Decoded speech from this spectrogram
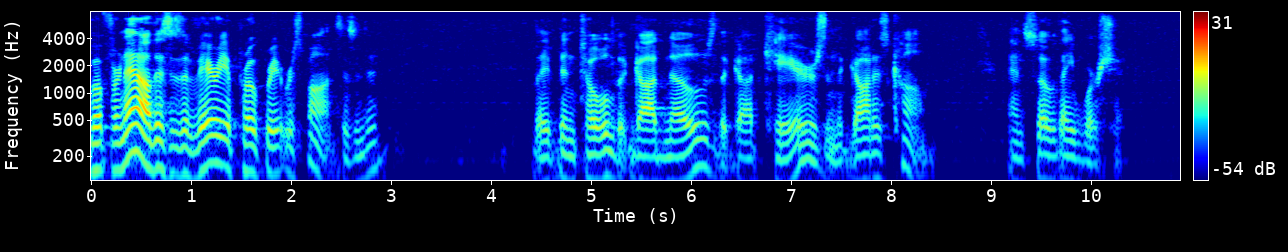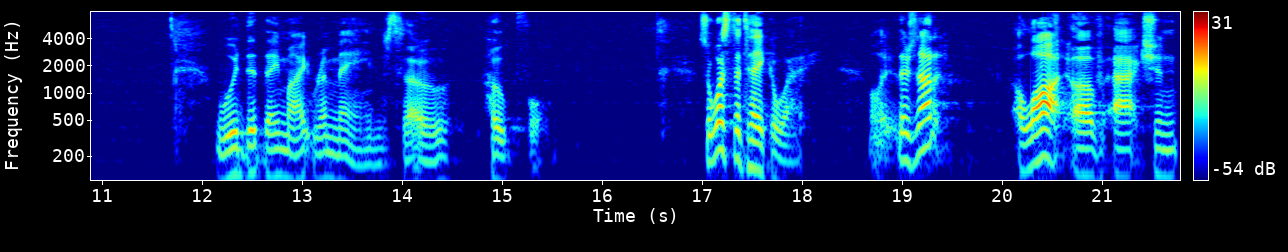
But for now, this is a very appropriate response, isn't it? They've been told that God knows, that God cares, and that God has come. And so they worship. Would that they might remain so hopeful. So, what's the takeaway? Well, there's not a lot of action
